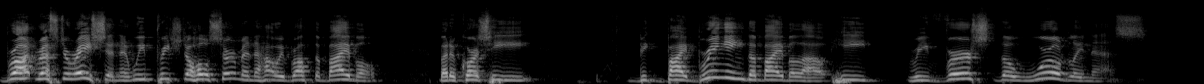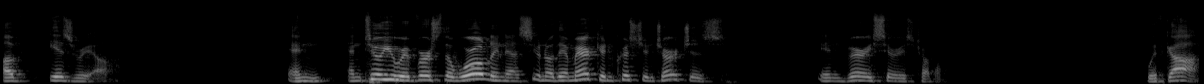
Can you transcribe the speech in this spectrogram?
brought restoration, and we preached a whole sermon on how he brought the Bible. But of course, he, by bringing the Bible out, he reversed the worldliness of Israel. And until you reverse the worldliness, you know, the American Christian church is in very serious trouble with God.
